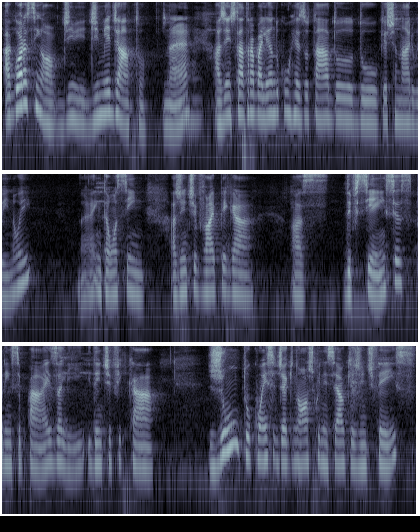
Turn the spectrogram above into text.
agora sim, ó, de, de imediato, né? Uhum. A gente está trabalhando com o resultado do questionário Inouye, né? Então, assim, a gente vai pegar as deficiências principais ali, identificar junto com esse diagnóstico inicial que a gente fez,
